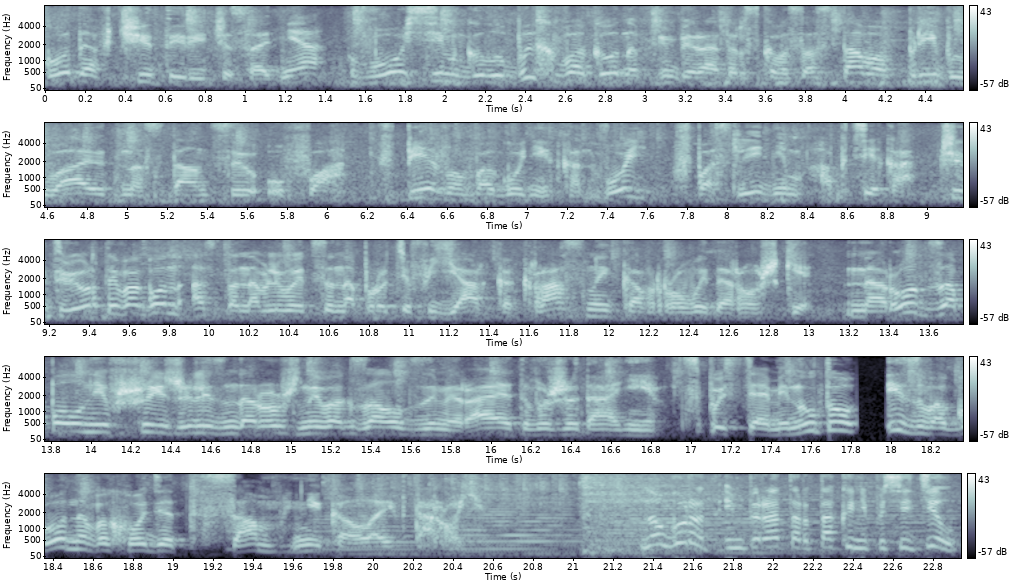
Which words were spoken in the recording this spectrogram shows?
года в 4 часа дня 8 голубых вагонов императорского состава прибывают на станцию Уфа. В первом вагоне конвой, в последнем аптека. Четвертый вагон останавливается напротив ярко-красной ковровой дорожки. Народ, заполнивший железнодорожный вокзал, замирает в ожидании. Спустя минуту из вагона выходит сам Николай II. Но город император так и не посетил,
